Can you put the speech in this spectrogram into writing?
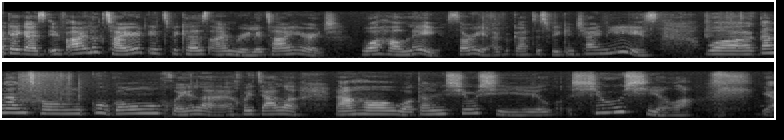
Okay guys, if I look tired, it's because I'm really tired. 我好累. Sorry, I forgot to speak in Chinese. 我刚刚从故宫回来回家了，然后我刚休息休息了，Yeah，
